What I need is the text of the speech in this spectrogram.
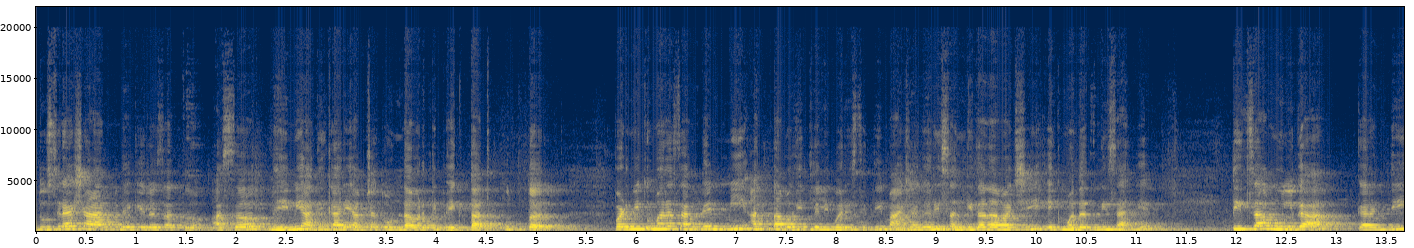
दुसऱ्या शाळांमध्ये केलं जातं. असं नेहमी अधिकारी आमच्या तोंडावरती फेकतात. उत्तर. पण मी तुम्हाला सांगते मी आत्ता बघितलेली परिस्थिती. माझ्या घरी संगीता नावाची एक मदतनीस आहे. तिचा मुलगा कारण ती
